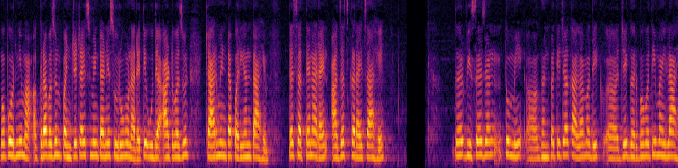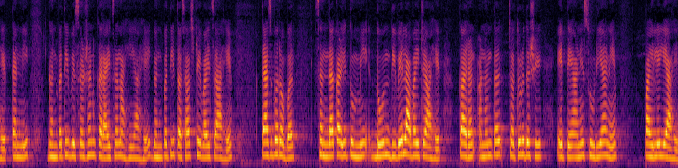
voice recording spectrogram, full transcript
मग पौर्णिमा अकरा वाजून पंचेचाळीस मिनिटांनी सुरू होणार आहे. ते उद्या आठ वाजून चार मिनिटापर्यंत आहे. तर सत्यनारायण आजच करायचं आहे. तर विसर्जन तुम्ही गणपतीच्या कालामध्ये जे गर्भवती महिला आहेत त्यांनी गणपती विसर्जन करायचं नाही आहे गणपती तसाच ठेवायचा आहे. त्याचबरोबर संध्याकाळी तुम्ही दोन दिवे लावायचे आहेत कारण अनंत चतुर्दशी येते आणि सूर्याने पाहिलेली आहे.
